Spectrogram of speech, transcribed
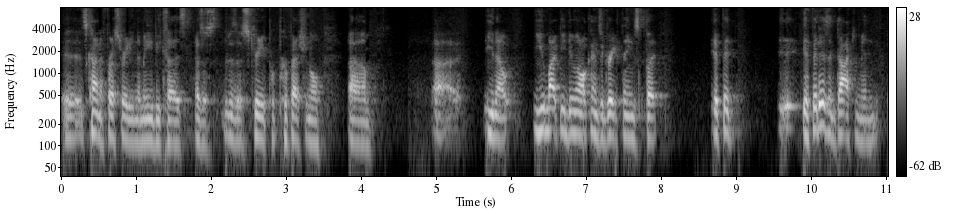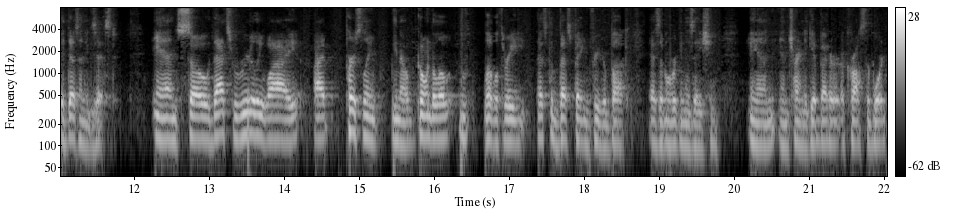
is kind of frustrating to me because as a, as a security professional, um, uh, you know, you might be doing all kinds of great things, but if it if it isn't documented, it doesn't exist. And so that's really why I personally, you know, going to level, level three, that's the best bang for your buck as an organization and, and trying to get better across the board.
